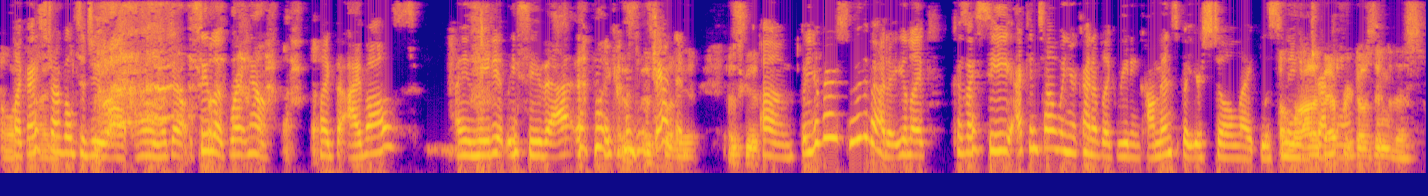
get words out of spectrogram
Oh, like I God. struggle to do all. Oh, look at see, look right now, like the eyeballs. I immediately see that. like I'm That's, that's distracted. That's good. Um, but you're very smooth about it. You're like, because I see, I can tell when you're kind of like reading comments, but you're still like listening. A lot and of effort goes into this.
